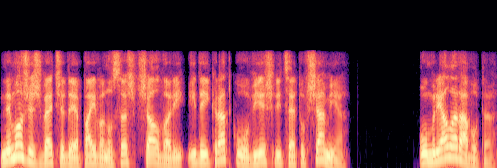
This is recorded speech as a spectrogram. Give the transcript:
Не можеш вече да я пайва носъш в шалвари и да и кратко овиеш лицето в шамия. Умряла работа.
